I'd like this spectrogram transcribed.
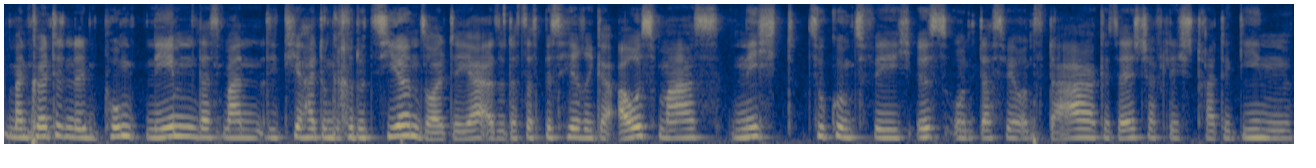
Man könnte den Punkt nehmen, dass man die Tierhaltung reduzieren sollte, ja, also dass das bisherige Ausmaß nicht zukunftsfähig ist und dass wir uns da gesellschaftlich Strategien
